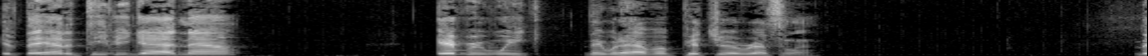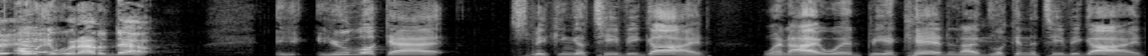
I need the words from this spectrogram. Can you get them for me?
if they had a TV guide now, every week they would have a picture of wrestling. They, oh, it, without a doubt. You look at speaking of TV guide, when I would be a kid and I'd look in the TV guide,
